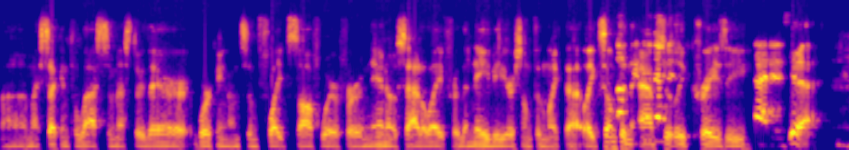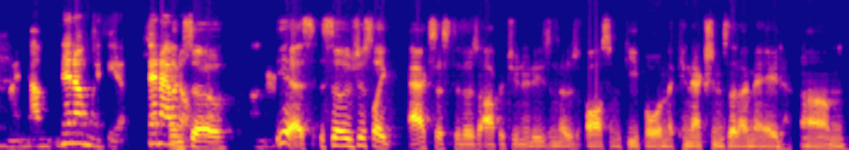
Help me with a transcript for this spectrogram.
uh, my second to last semester there, working on some flight software for a nano satellite for the Navy or something like that, like something okay, absolutely is, crazy. That is, yeah. I'm, then I'm with you. Then I would. And so, yes, so it was just like access to those opportunities and those awesome people and the connections that I made. Um,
